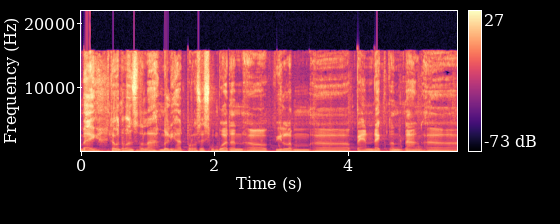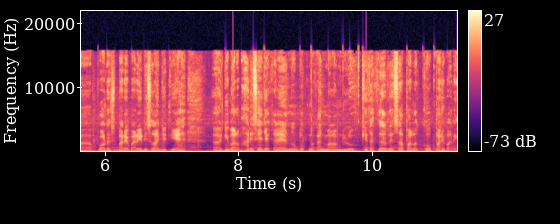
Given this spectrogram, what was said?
Baik, teman-teman setelah melihat proses pembuatan uh, film uh, pendek tentang uh, Polres Parepare ini selanjutnya uh, di malam hari saya ajak kalian untuk makan malam dulu. Kita ke Resa Paleko Parepare.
